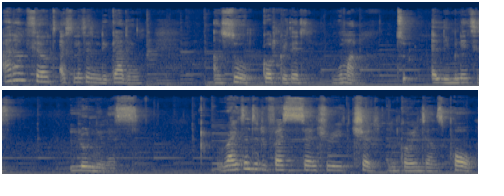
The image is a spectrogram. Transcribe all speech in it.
Adam felt isolated in the garden, and so God created woman to eliminate his loneliness. Writing to the first century church in Corinthians, Paul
